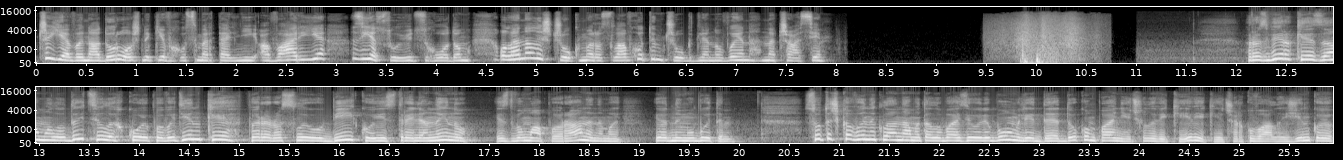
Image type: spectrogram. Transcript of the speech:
Чи є вина дорожників у смертельній аварії, з'ясують згодом. Олена Лищук, Мирослав Хотимчук для новин на часі. Розбірки за молодицю легкої поведінки переросли у бійку і стрілянину із двома пораненими і одним убитим. Сутичка виникла на металобазі у Любомлі, де до компанії чоловіків, які чаркували жінкою,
